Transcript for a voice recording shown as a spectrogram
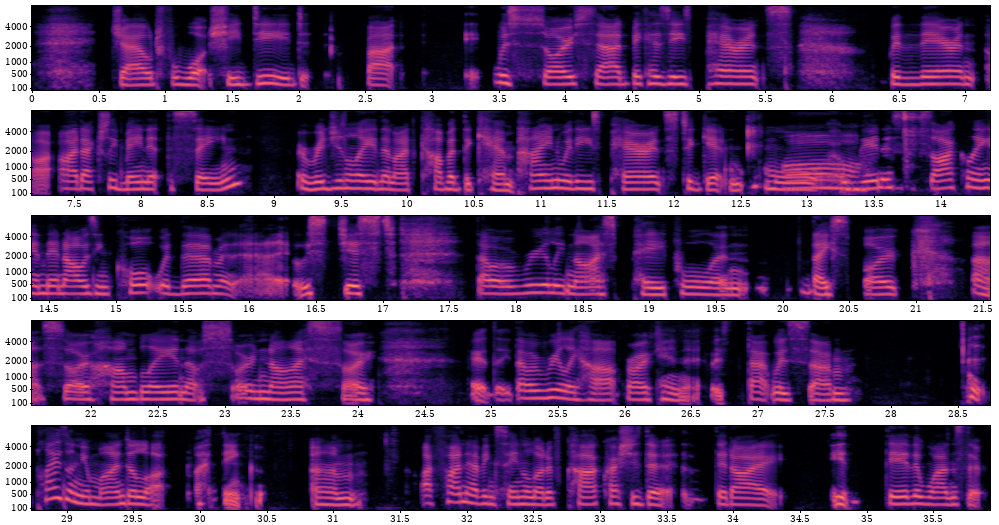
jailed for what she did, but it was so sad because his parents were there, and I'd actually been at the scene originally. Then I'd covered the campaign with his parents to get more oh. awareness of cycling. And then I was in court with them, and uh, it was just, they were really nice people and they spoke uh, so humbly and they were so nice. So it, they were really heartbroken. It was, that was, um, it plays on your mind a lot, I think. Um, I find having seen a lot of car crashes that, that I, it, they're the ones that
